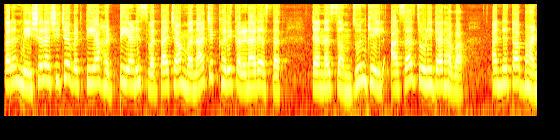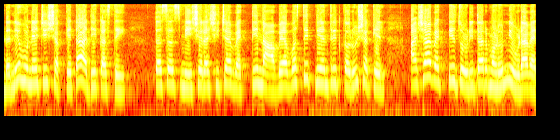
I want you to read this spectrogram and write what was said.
कारण मेषराशीच्या व्यक्ती या हट्टी आणि स्वतःच्या मनाचे खरे करणारे असतात. त्यांना समजून घेईल असाच जोडीदार हवा. अन्यथा भांडणे होण्याची शक्यता अधिक असते. तसंच मेषराशीच्या व्यक्तींना व्यवस्थित नियंत्रित करू शकेल अशा व्यक्ती जोडीदार म्हणून निवडाव्यात.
